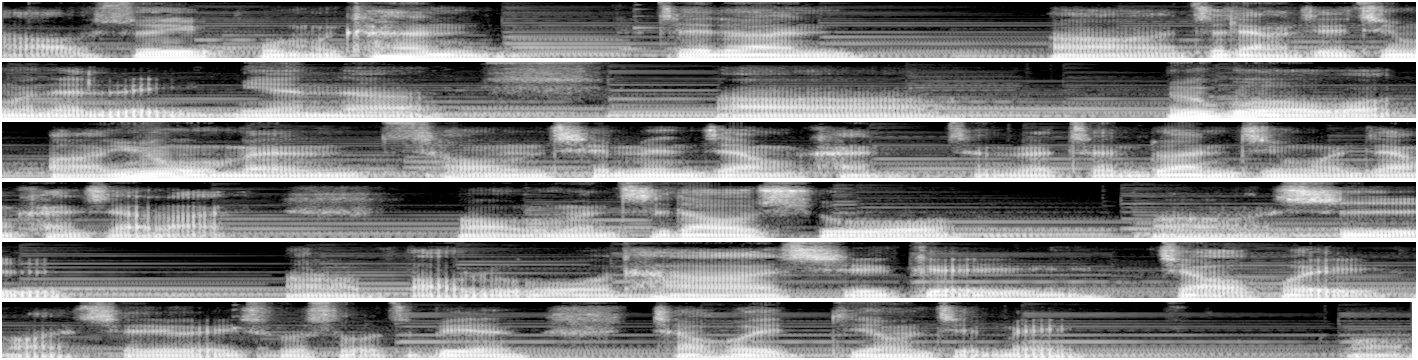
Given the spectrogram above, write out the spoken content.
好，所以我们看这段啊这两节经文的里面呢，啊，如果我啊，因为我们从前面这样看整个整段经文这样看下来，啊，我们知道说啊是。啊，保罗他写给教会啊，写给所所这边教会弟兄姐妹啊，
